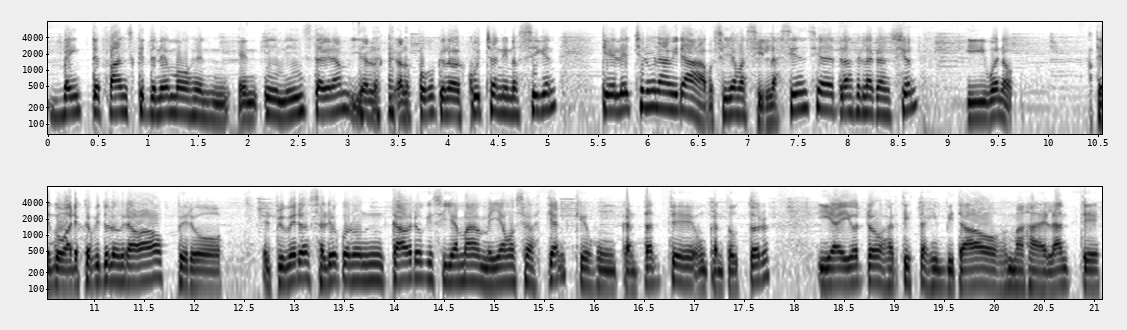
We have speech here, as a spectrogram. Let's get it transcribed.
20 fans que tenemos en, en- en Instagram y a los, a los pocos que nos escuchan y nos siguen, que le echen una mirada, pues se llama así, La Ciencia detrás de la canción. Y bueno, tengo varios capítulos grabados, pero el primero salió con un cabro que se llama Me llamo Sebastián, que es un cantante, un cantautor, y hay otros artistas invitados más adelante,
